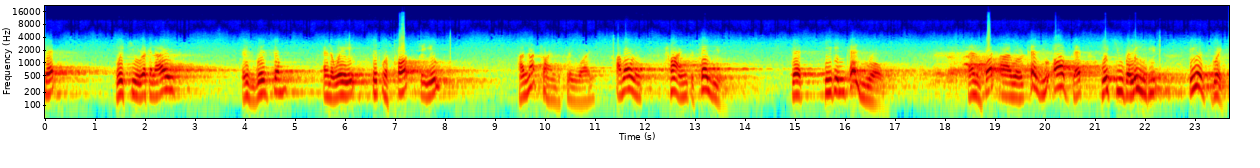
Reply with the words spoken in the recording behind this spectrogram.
that which you recognize is wisdom and the way it was taught to you. I'm not trying to play wise. I'm only trying to tell you that he didn't tell you all. And what I will tell you of that which you believe is great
